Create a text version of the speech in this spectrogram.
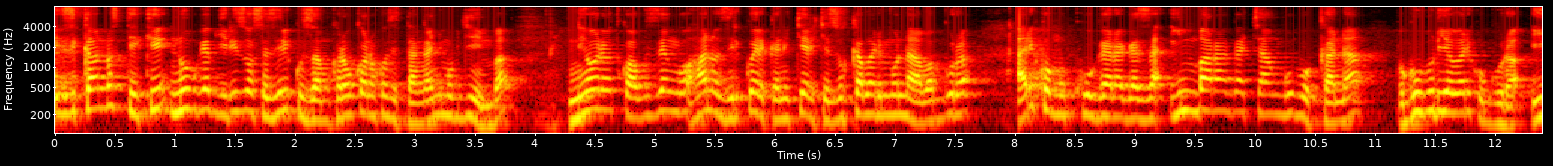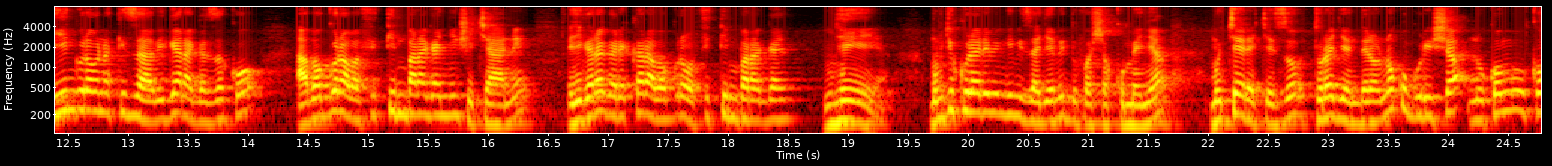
Izi kandositiki nubwo ebyiri zose ziri kuzamuka urabona ko zitanganya umubyimba ni ho rero twavuze ngo hano ziri kwerekana icyerekezo ko abarimo ni abagura ariko mu kugaragaza imbaraga cyangwa ubukana bw'uburyo bari kugura. Iyi ngiyi urabona ko izaba igaragaza ko abagura bafite imbaraga nyinshi cyane bigaragare ko ari abagura bafite imbaraga nkeya. Mu by'ukuri rero ibi ngibi bizajya bidufasha kumenya mu cyerekezo turagenderaho. No kugurisha ni uko nguko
